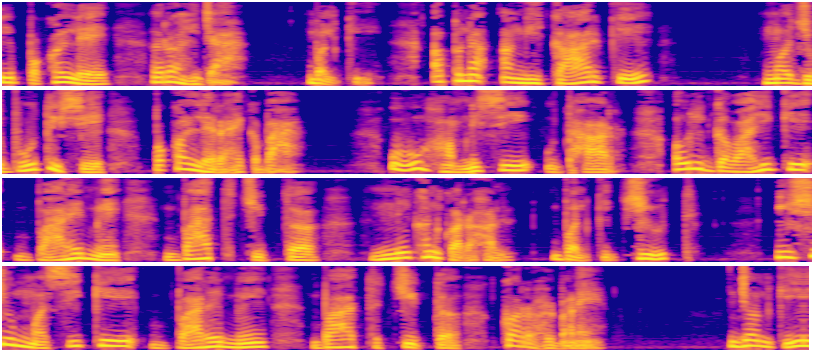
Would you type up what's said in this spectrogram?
के पकड़ ले रह जा, बल्कि अपना अंगीकार के मजबूती से पकड़ ले रहे बा। उ हमनी से उधार और गवाही के बारे में बातचीत नेखन कर रहल बल्कि जीवित यीशु मसीह के बारे में बातचीत कर रहल बने जौन की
